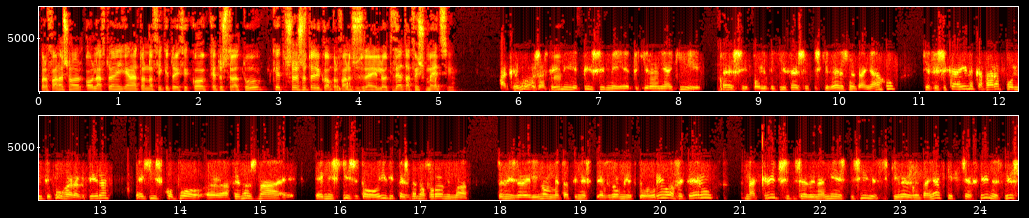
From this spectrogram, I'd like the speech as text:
Προφανώς όλο αυτό είναι για να τονωθεί και το ηθικό και του στρατού και το εσωτερικό προφανώς του Ισραήλ. Ότι δεν θα τα αφήσουμε έτσι. Ακριβώς. Αυτή είναι η επίσημη επικοινωνιακή θέση, πολιτική θέση της κυβέρνησης Νετανιάχου και φυσικά είναι καθαρά πολιτικού χαρακτήρα. Έχει σκοπό ε, αφενός να ενισχύσει το ήδη πεσμένο φρόνημα των Ισραηλινών μετά την 7η Οκτωβρίου, αφετέρου να κρύψει τις αδυναμίες της ίδιας της κυβέρνησης Νετανιάχου και τις ευθύνες της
